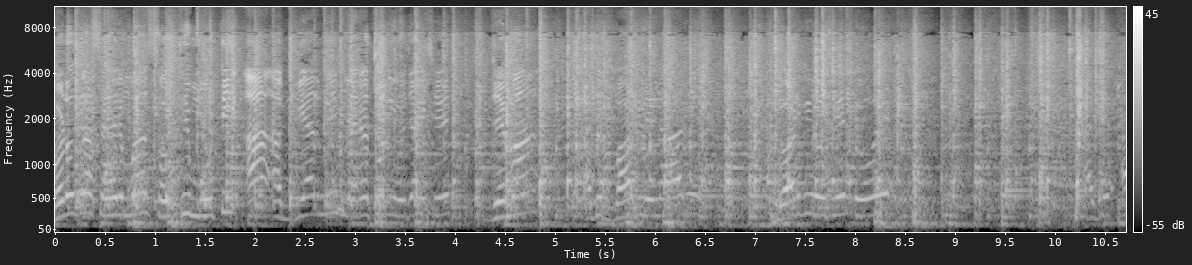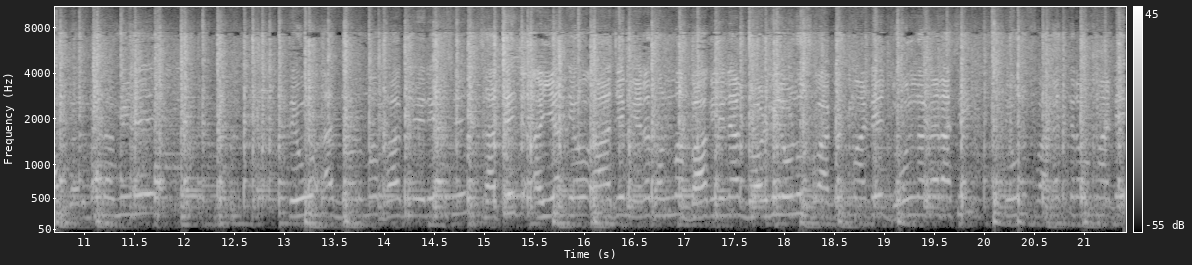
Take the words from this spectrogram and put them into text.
વડોદરા શહેરમાં સૌથી મોટી આ અગિયારમી મેરેથોન યોજાઈ છે, જેમાં આજે ભાગ લેનાર દોડવીરો છે. તેઓએ આજે આ ગરબા રમીને તેઓ આ દોડમાં ભાગ લઈ રહ્યા છે. સાથે જ અહીંયા તેઓ આ જે મેરેથોનમાં ભાગ લેનાર દોડવીરોનું સ્વાગત માટે ઢોલ નગારાથી તેઓનું સ્વાગત કરવા માટે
